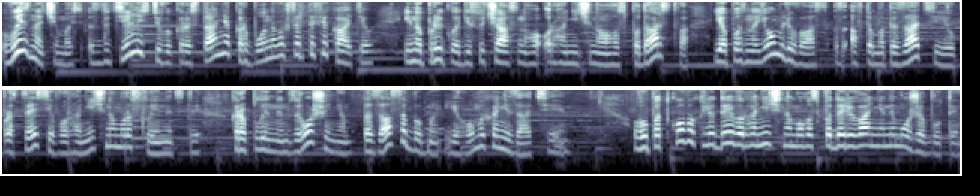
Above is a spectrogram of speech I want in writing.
Визначимось з доцільністю використання карбонових сертифікатів. І на прикладі сучасного органічного господарства я познайомлю вас з автоматизацією процесів в органічному рослинництві, краплинним зрошенням та засобами його механізації. Випадкових людей в органічному господарюванні не може бути.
